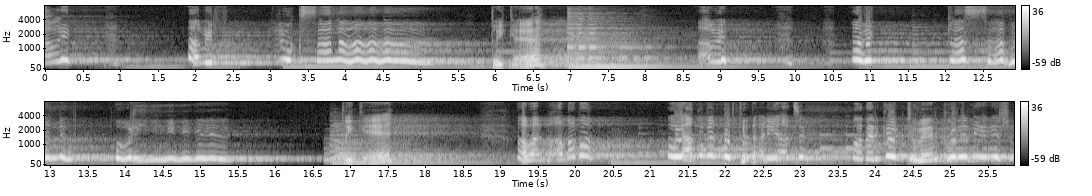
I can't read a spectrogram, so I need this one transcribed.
আমি আমি তুই কে? আমি আমি ক্লাস সেভেন পড়ি। তুই কে? আমার বাবা মা ওই আগুনের মধ্যে দাঁড়িয়ে আছে। ওদেরকে একটু বের করে নিয়ে এসো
